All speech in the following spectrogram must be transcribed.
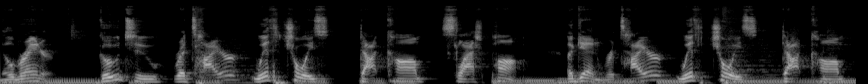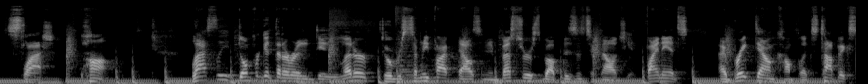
No brainer go to retirewithchoice.com slash pomp. Again, retirewithchoice.com slash pomp. Lastly, don't forget that I write a daily letter to over 75,000 investors about business technology and finance. I break down complex topics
